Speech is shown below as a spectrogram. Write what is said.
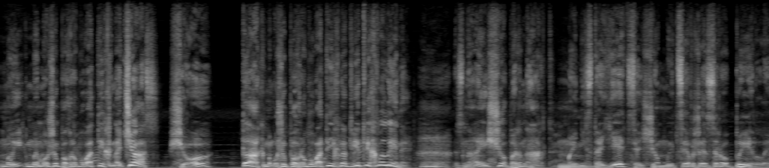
Ми, ми можемо пограбувати їх на час. Що? Так, ми можемо пограбувати їх на 2-3 хвилини. Знаєш що, Бернард? Мені здається, що ми це вже зробили.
